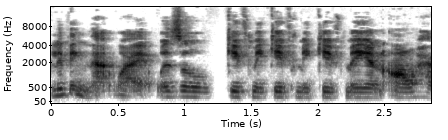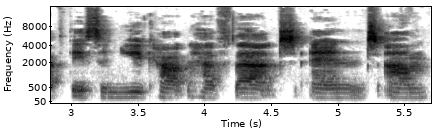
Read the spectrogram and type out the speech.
living that way. It was all give me, give me, give me, and I'll have this, and you can't have that. And um,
